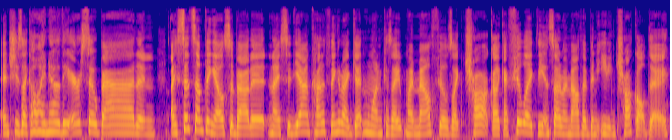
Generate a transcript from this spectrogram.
And she's like, Oh, I know the air's so bad. And I said something else about it. And I said, Yeah, I'm kind of thinking about getting one because I my mouth feels like chalk. Like I feel like the inside of my mouth, I've been eating chalk all day.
